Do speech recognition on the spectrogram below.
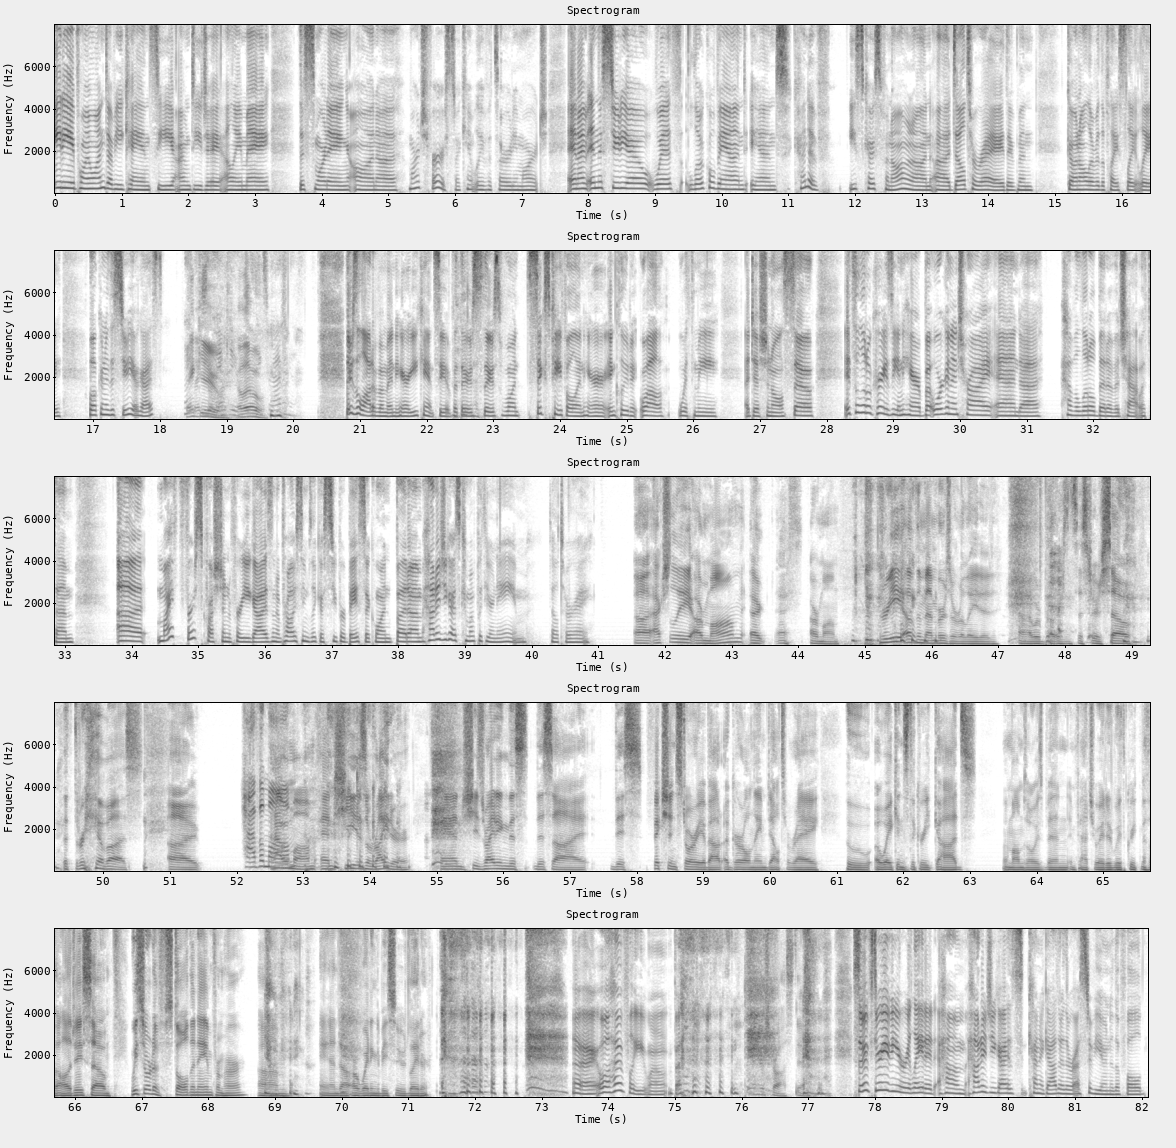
88.1 WKNC. I'm DJ Ellie Mae this morning on uh, March 1st. I can't believe it's already March. And I'm in the studio with local band and kind of East Coast phenomenon, uh, Delta Rae. They've been going all over the place lately. Welcome to the studio, guys. Thank, you. Hello. There's a lot of them in here. You can't see it, but there's there's one six people in here, including well with me additional. So it's a little crazy in here, but we're gonna try and uh, have a little bit of a chat with them. Uh, my first question for you guys, and it probably seems like a super basic one, but um, how did you guys come up with your name, Delta Rae? Uh, actually, our mom, or, uh, our mom, three of the members are related. Uh, we're brothers and sisters. So the three of us uh, Have a mom. have a mom, and she is a writer, and she's writing this this uh, this fiction story about a girl named Delta Rae who awakens the Greek gods. My mom's always been infatuated with Greek mythology, so we sort of stole the name from her, um, and uh, are waiting to be sued later. All right. Well, hopefully you won't. But Fingers crossed. Yeah. so, if three of you are related, um, how did you guys kind of gather the rest of you into the fold?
